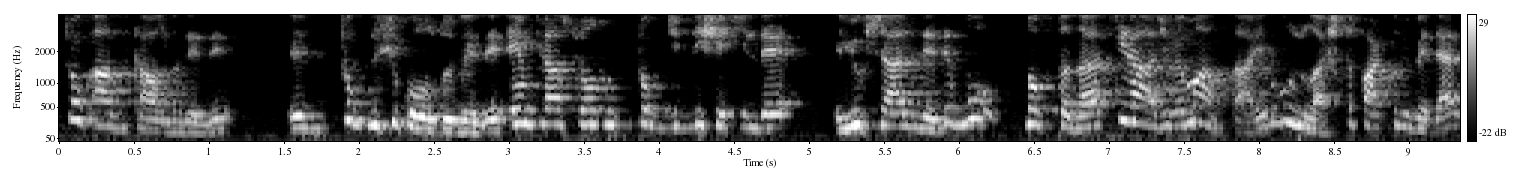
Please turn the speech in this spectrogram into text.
çok az kaldı dedi, e, çok düşük oldu dedi, enflasyon çok ciddi şekilde e, yükseldi dedi. Bu noktada kiracı ve mal sahibi uzlaştı, farklı bir bedel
